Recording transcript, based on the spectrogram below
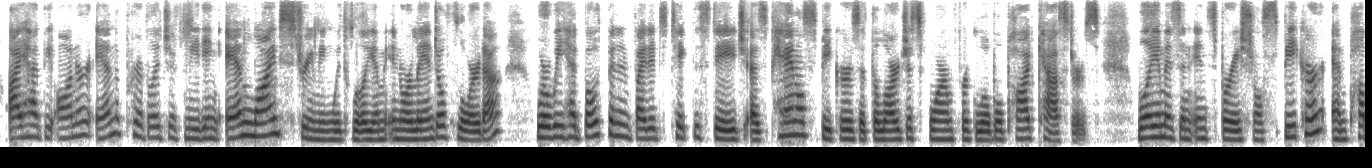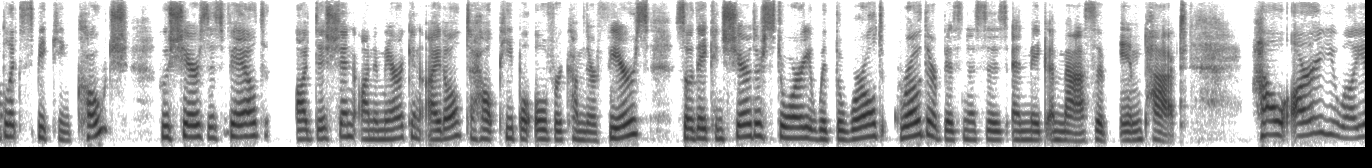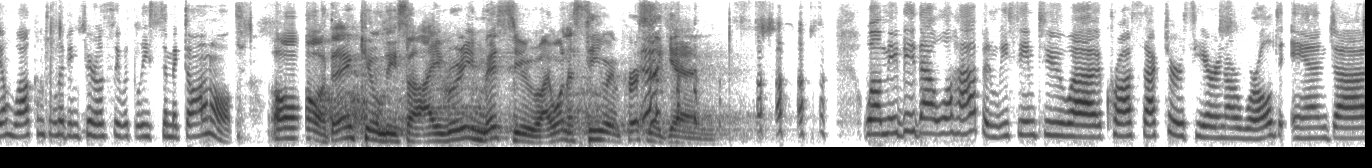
I had the honor and the privilege of meeting and live streaming with William in Orlando, Florida, where we had both been invited to take the stage as panel speakers at the largest forum for global podcasters. William is an inspirational speaker and public speaking coach who shares his failed audition on American Idol to help people overcome their fears so they can share their story with the world, grow their businesses, and make a massive impact. How are you, William? Welcome to Living Fearlessly with Lisa McDonald. Oh, thank you, Lisa. I really miss you. I want to see you in person again. well, maybe that will happen. We seem to uh, cross sectors here in our world, and uh,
